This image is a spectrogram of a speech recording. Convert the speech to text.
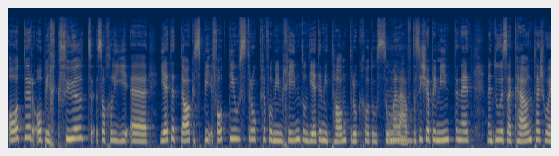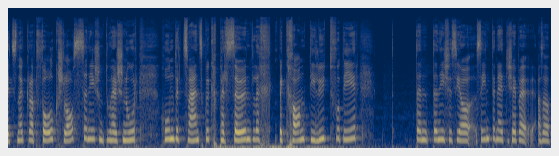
oder ob ich gefühlt so ein bisschen, äh, jeden Tag ein Foto ausdrucken von meinem Kind und jeden mit Hand drucken, der draussen rumläuft. Das ist ja beim Internet, wenn du einen Account hast, der jetzt nicht gerade voll geschlossen ist und du hast nur 120 wirklich persönlich bekannte Leute von dir, dann, dann ist es ja, das Internet ist eben, also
